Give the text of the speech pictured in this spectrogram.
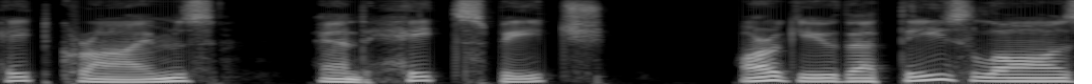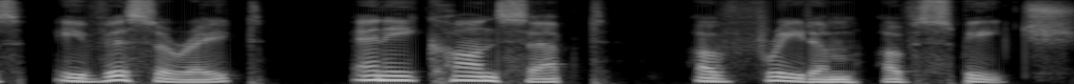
hate crimes and hate speech argue that these laws eviscerate any concept of freedom of speech.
